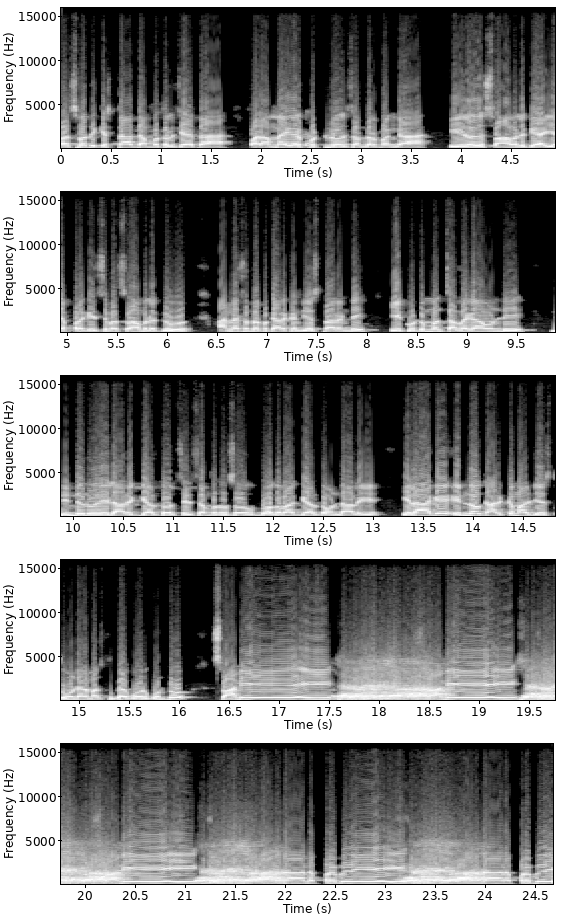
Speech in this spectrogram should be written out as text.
పశుపతి కృష్ణ దంపతుల చేత వాళ్ళ అమ్మాయి గారి పుట్టినరోజు సందర్భంగా ఈ రోజు స్వాములకి అయ్యప్పలకి శివస్వాములకు అన్న సందర్భ కార్యక్రమం చేస్తున్నారండి. ఈ కుటుంబం చల్లగా ఉండి నిండు నూరేలు ఆరోగ్యాలతో శరీర సంపదతో భోగభాగ్యాలతో ఉండాలి. ఇలాగే ఎన్నో కార్యక్రమాలు చేస్తూ ఉండాలి మనస్ఫూర్తిగా కోరుకుంటూ స్వామి స్వామి స్వామి అన్నదాన ప్రభువే అన్నదాన ప్రభువే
